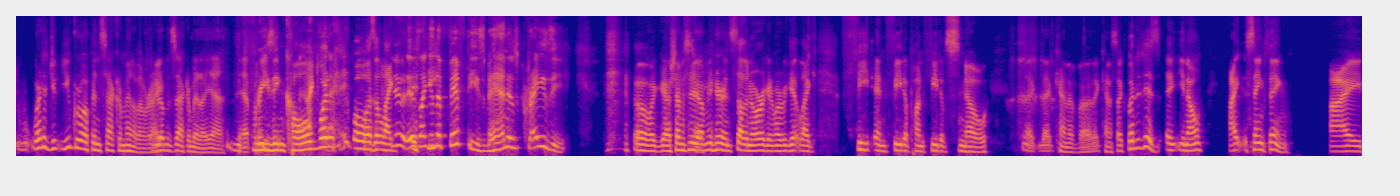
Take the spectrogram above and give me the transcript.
where did you you grew up in Sacramento, though, right? I grew up in Sacramento, yeah. Yep. Freezing cold. What, what was it like? Dude, it was like in the fifties, man. It was crazy oh my gosh, I'm here, I'm here in Southern Oregon where we get like feet and feet upon feet of snow. That, that kind of uh, that kind of sucks, but it is uh, you know I same thing. I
